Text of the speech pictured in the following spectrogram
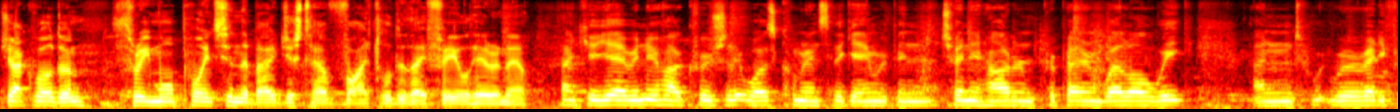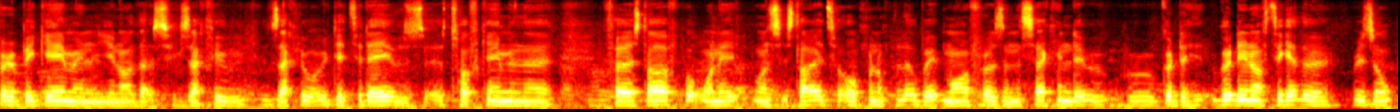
Jack, well done. Three more points in the bag. Just how vital do they feel here and now? Thank you. Yeah, we knew how crucial it was coming into the game. We've been training hard and preparing well all week, and we were ready for a big game. And you know that's exactly exactly what we did today. It was a tough game in the first half, but when it once it started to open up a little bit more for us in the second, it, we were good good enough to get the result.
